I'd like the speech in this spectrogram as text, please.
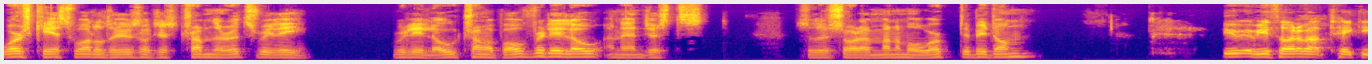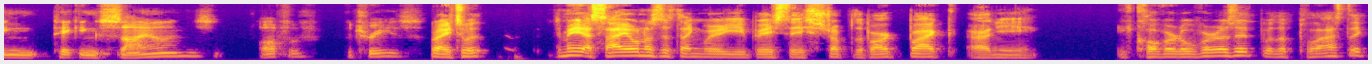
worst case, what I'll do is I'll just trim the roots really, really low, trim above really low, and then just so there's sort of minimal work to be done. You, have you thought about taking taking scions off of the trees? Right. So to me, a scion is the thing where you basically strip the bark back and you you cover it over, is it, with a plastic,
